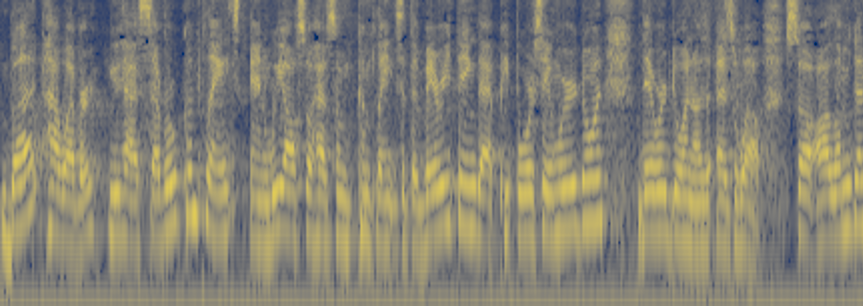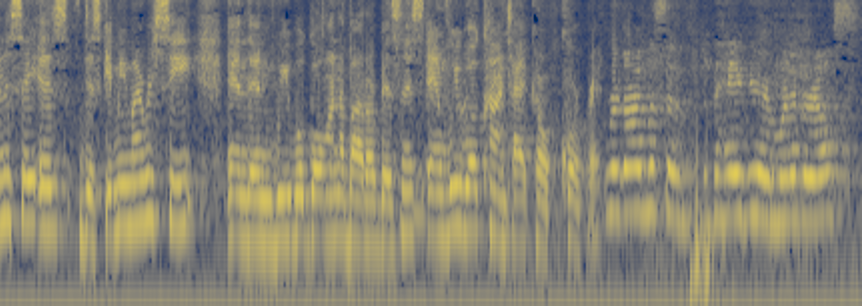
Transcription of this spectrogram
But, however, you had several complaints, and we also have some complaints that the very thing that people were saying we were doing, they were doing as, as well. So all I'm gonna say is, just give me my receipt, and then we will go on about our business, and we will contact co- corporate. regardless of the behavior and whatever else, the,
